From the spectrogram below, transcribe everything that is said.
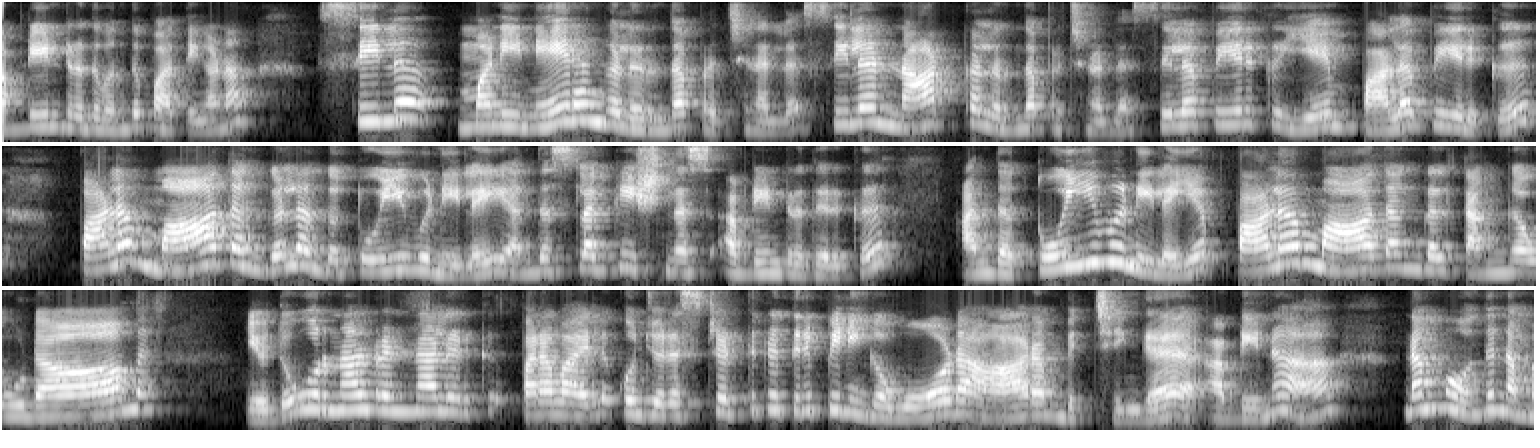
அப்படின்றது வந்து பார்த்திங்கன்னா சில மணி நேரங்கள் இருந்தால் பிரச்சனை இல்லை. சில நாட்கள் இருந்தால் பிரச்சனை இல்லை. சில பேருக்கு ஏன்? பல பேருக்கு பல மாதங்கள் அந்த தொய்வு நிலை அந்த ஸ்லக்கிஷ்னஸ் அப்படின்றது இருக்குது அந்த தொய்வு நிலையை பல மாதங்கள் தங்க விடாமல் ஏதோ ஒரு நாள் ரெண்டு நாள் இருக்குது பரவாயில்ல கொஞ்சம் ரெஸ்ட் எடுத்துகிட்டு திருப்பி நீங்கள் ஓட ஆரம்பிச்சிங்க அப்படின்னா நம்ம வந்து நம்ம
